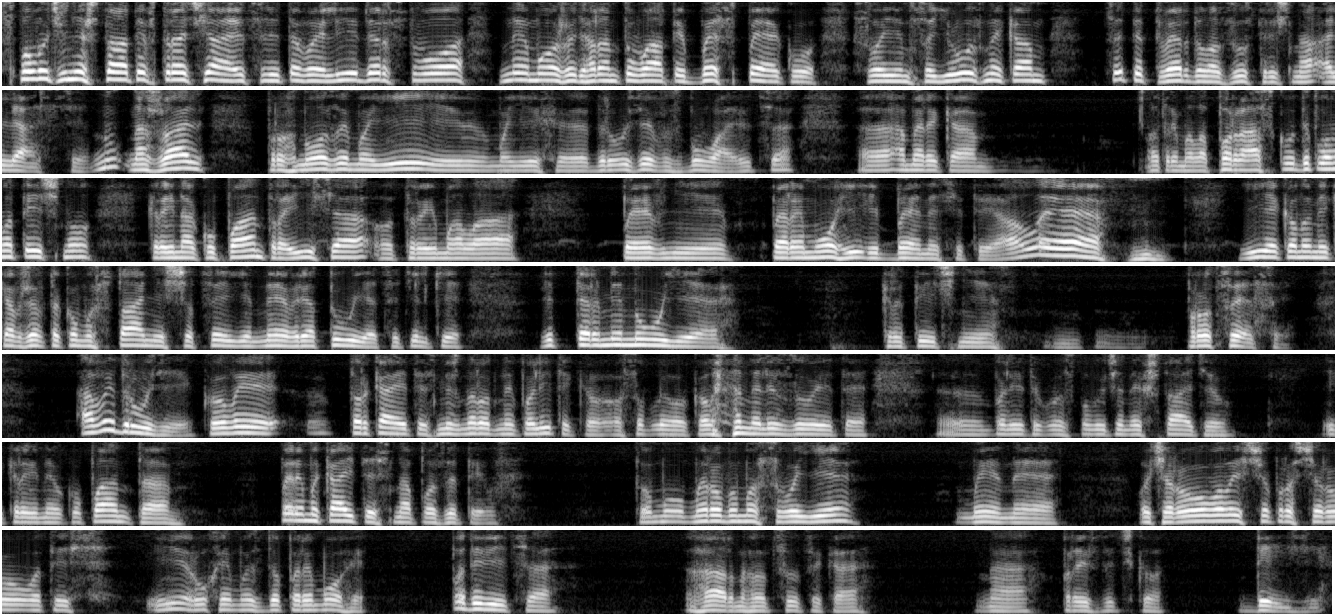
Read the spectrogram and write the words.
Сполучені Штати втрачають світове лідерство, не можуть гарантувати безпеку своїм союзникам. Це підтвердила зустріч на Алясці. Ну, на жаль, прогнози мої і моїх е, друзів збуваються. Е, Америка отримала поразку дипломатичну. Країна-окупант Раїся отримала певні перемоги і бенефіти. Але її економіка вже в такому стані, що це її не врятує, це тільки відтермінує критичні процеси. А ви, друзі, коли торкаєтесь міжнародної політики, особливо коли аналізуєте е, політику Сполучених Штатів і країни окупанта, перемикайтесь на позитив. Тому ми робимо своє, ми не очаровувались, щоб розчаровуватись, і рухаємось до перемоги. Подивіться гарного цуцика на прізвисько Дейзі.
